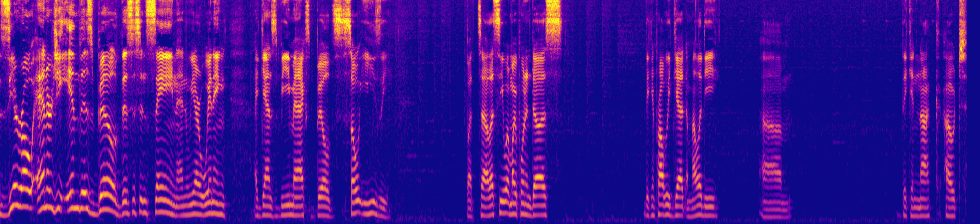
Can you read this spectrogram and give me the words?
Zero energy in this build. This is insane. And we are winning against VMAX builds. So easy. But uh, let's see what my opponent does. They can probably get a Melody. Um, they can knock out...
